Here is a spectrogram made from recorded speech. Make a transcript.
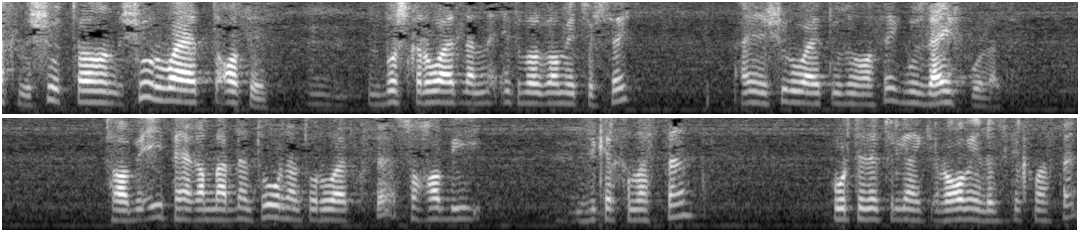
asli shu shu rivoyatni olsangiz biz boshqa rivoyatlarni e'tiborga olmay tursak aynan shu rivoyatni o'zini olsak bu zaif bo'ladi. Tobiiy payg'ambardan to'g'ridan to'g'ri rivoyat qilsa sahobiy zikr qilmasdan o'rtada turgan roviyni zikr qilmasdan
